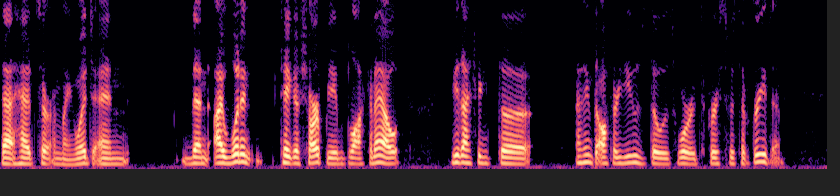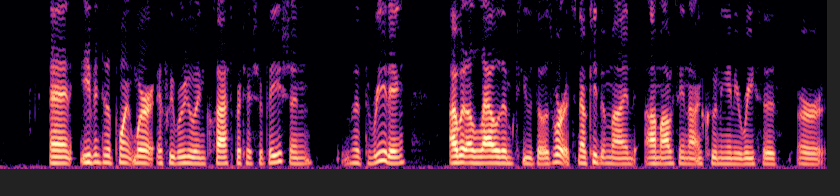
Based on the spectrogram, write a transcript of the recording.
that had certain language and then I wouldn't take a sharpie and block it out because I think the I think the author used those words for a specific reason. And even to the point where if we were doing class participation with reading, I would allow them to use those words. Now keep in mind, I'm obviously not including any racist or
